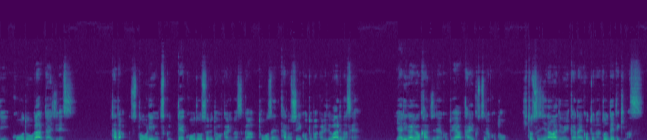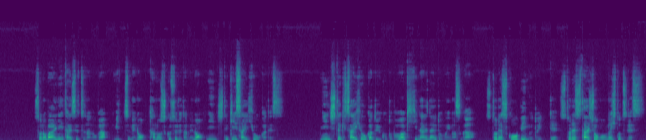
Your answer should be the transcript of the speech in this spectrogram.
り行動が大事です。ただ、ストーリーを作って行動するとわかりますが、当然楽しいことばかりではありません。やりがいを感じないことや退屈なこと、一筋縄ではいかないことなど出てきます。その場合に大切なのが3つ目の楽しくするための認知的再評価です。認知的再評価という言葉は聞き慣れないと思いますが、ストレスコーピングといってストレス対処法の一つです。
